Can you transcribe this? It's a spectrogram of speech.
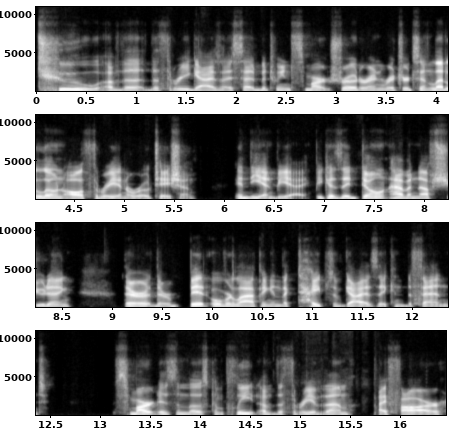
two of the the three guys I said between Smart, Schroeder, and Richardson, let alone all three in a rotation. In the NBA because they don't have enough shooting. They're they're a bit overlapping in the types of guys they can defend. Smart is the most complete of the three of them by far.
